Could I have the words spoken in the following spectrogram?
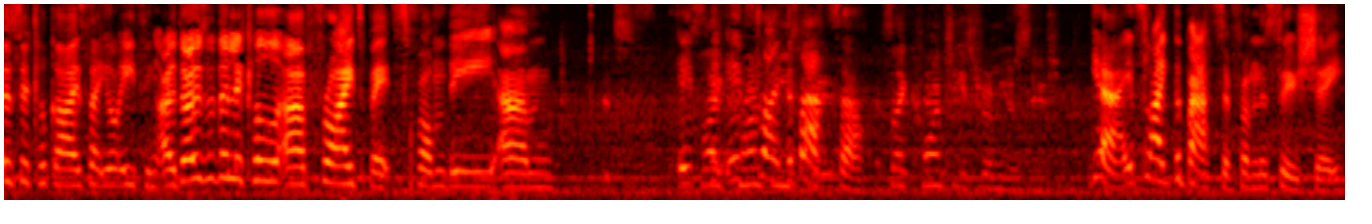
those little guys that you're eating? Oh, those are the little uh, fried bits from the. Um, It's, It's- it's like the crunchies batter. from- It's like crunchies from your sushi. Yeah, it's like the batter from the sushi.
